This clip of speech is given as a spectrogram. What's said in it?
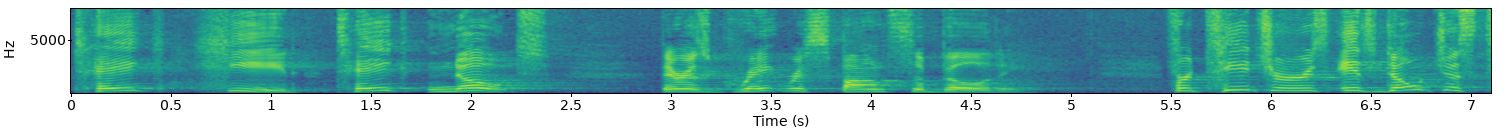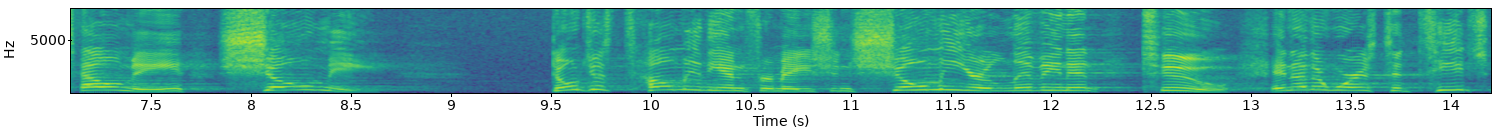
take heed, take note. There is great responsibility. For teachers, it's don't just tell me, show me. Don't just tell me the information, show me you're living it too. In other words, to teach,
